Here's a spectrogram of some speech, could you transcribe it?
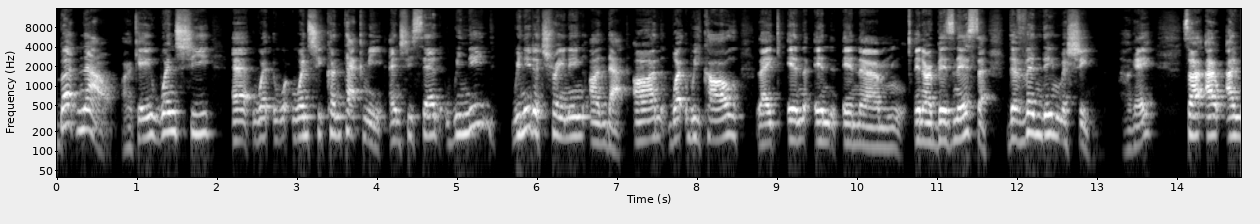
But now, okay, when she uh, when, she contact me and she said we need we need a training on that on what we call like in in in um in our business the vending machine. Okay? So I, I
